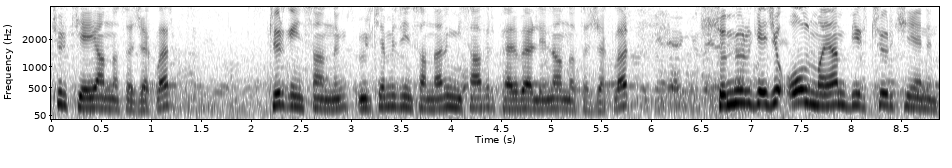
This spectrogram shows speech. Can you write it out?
Türkiye'yi anlatacaklar. Türk insanının, ülkemiz insanların misafirperverliğini anlatacaklar. Sömürgeci olmayan bir Türkiye'nin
